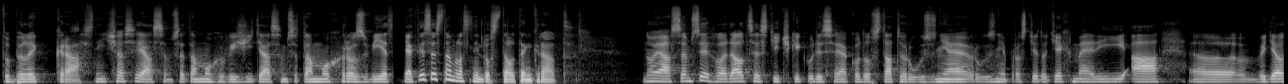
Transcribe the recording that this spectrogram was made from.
To byly krásné časy, já jsem se tam mohl vyžít, já jsem se tam mohl rozvíjet. Jak ty ses tam vlastně dostal tenkrát? No já jsem si hledal cestičky, kudy se jako dostat různě, různě prostě do těch médií a uh, viděl,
